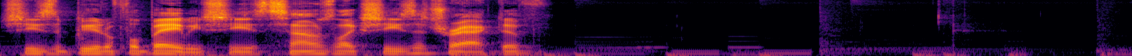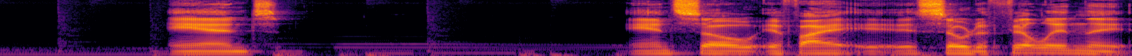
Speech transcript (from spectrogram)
she's a beautiful baby. She sounds like she's attractive. And and so if I so to fill in the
